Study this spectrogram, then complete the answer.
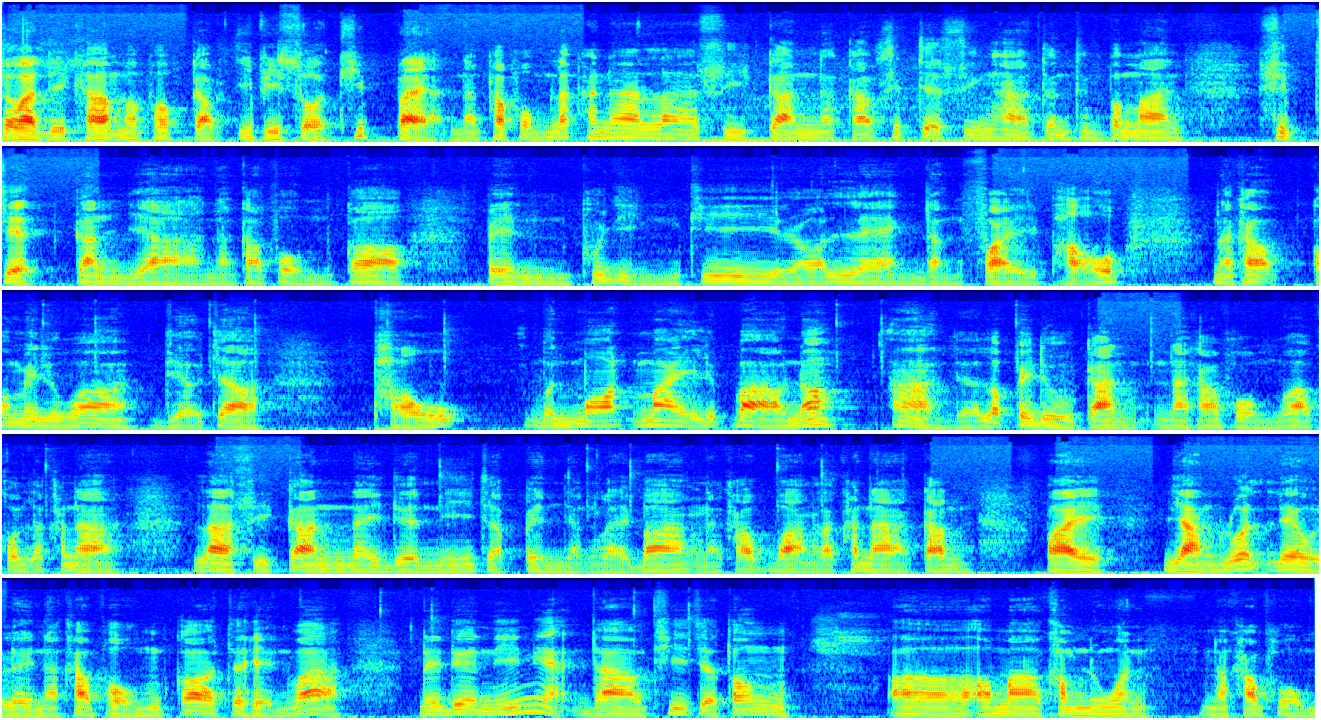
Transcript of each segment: สวัสดีครับ มาพบกับอีพิโซดที่ 8 นะครับ ผมลัคนาราศีกันนะครับ 17 สิงหาจนถึงประมาณ 17 กันยานะครับผมก็เป็นผู้หญิงที่ร้อนแรงดังไฟเผานะครับ ก็ไม่รู้ว่าเดี๋ยวจะเผาบนมอดไหมหรือเปล่าเนาะอ่าเดี๋ยวเราไปดูกันนะครับผมว่าคนลัคนาราศีกันในเดือนนี้จะเป็นอย่างไรบ้างนะครับ วางลัคนากันไปอย่างรวดเร็วเลยนะครับ ผมก็จะเห็นว่า ในเดือนนี้เนี่ยดาวที่จะต้องเอเอามาคำนวณนะครับผม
